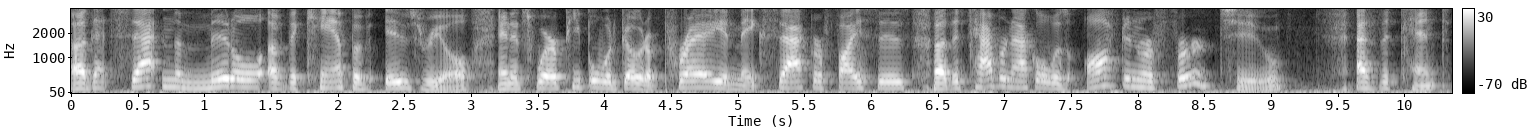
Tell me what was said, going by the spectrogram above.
uh, that sat in the middle of the camp of Israel, and it's where people would go to pray and make sacrifices. Uh, the tabernacle was often referred to as the tent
